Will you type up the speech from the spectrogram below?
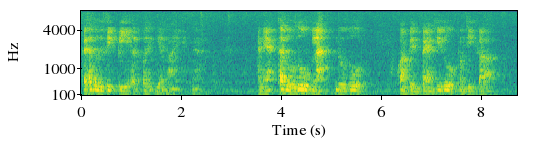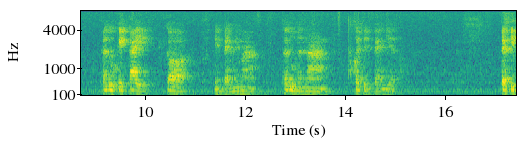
แต่ถ้าดูสิบปีเออก็เยอะหน่อยนะอันเนี้ย ถ้าดูรูปนะดูรูป ความเปลี่ยนแปลงที่รูปบางทีก็ ถ้าดูใกล้ๆก็เปลี่ยนแปลงไม่มาก ถ้าดูนานๆค่อยเปลี่ยนแปลงเยอะ แต่สิ่ง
